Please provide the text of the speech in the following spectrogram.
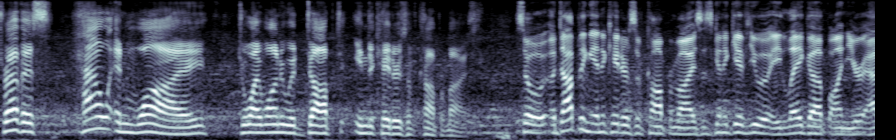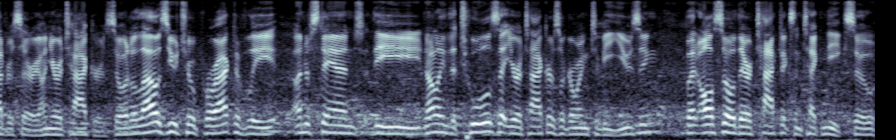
Travis, how and why do I want to adopt indicators of compromise? So adopting indicators of compromise is going to give you a leg up on your adversary, on your attackers. So it allows you to proactively understand the not only the tools that your attackers are going to be using, but also their tactics and techniques. So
